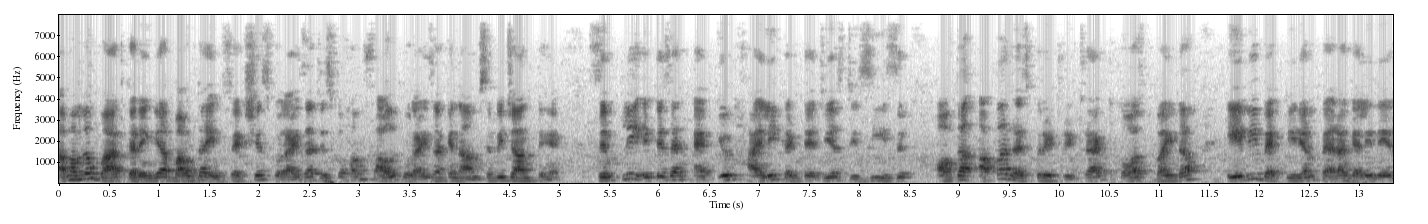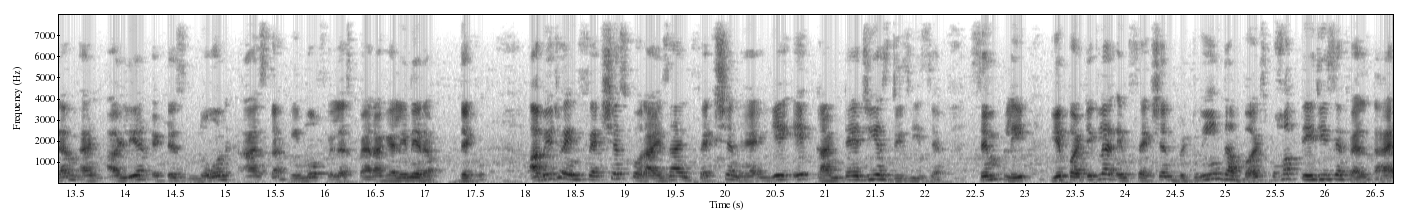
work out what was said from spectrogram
अब हम लोग बात करेंगे अबाउट द इन्फेक्शियस कोराइजा जिसको हम फाउल कोराइजा के नाम से भी जानते हैं simply it is an acute highly contagious disease of the upper respiratory tract caused by the AV bacterium Paragallinarum and earlier it is known as the Haemophilus Paragallinarum. देखो अब ये जो इन्फेक्शियस कोराइजा इन्फेक्शन है, ये एक कंटेजियस डिज़ीज़ है। सिंपली ये particular infection between the birds बहुत तेज़ी से फैलता है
